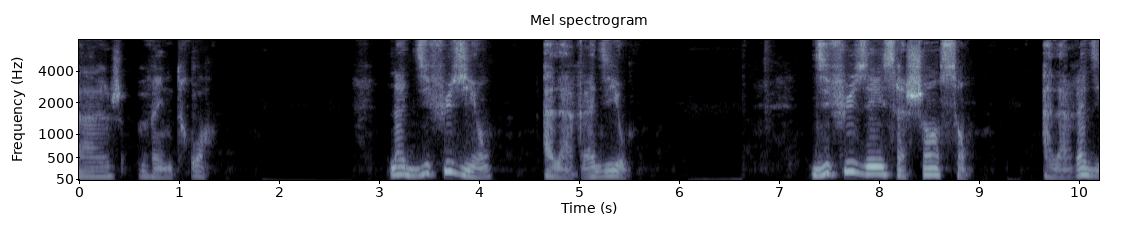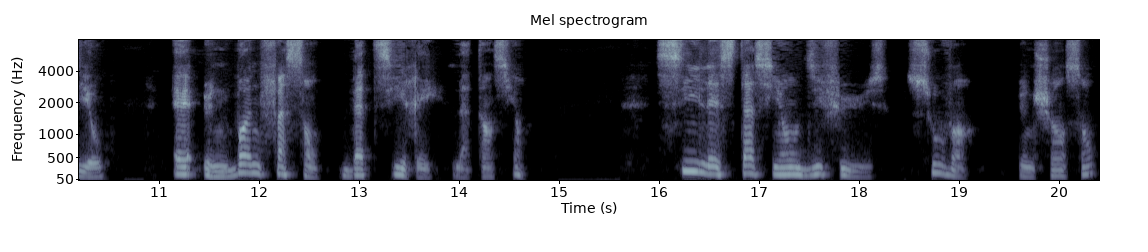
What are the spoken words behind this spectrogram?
Page 23. La diffusion à la radio. Diffuser sa chanson à la radio est une bonne façon d'attirer l'attention. Si les stations diffusent souvent une chanson,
